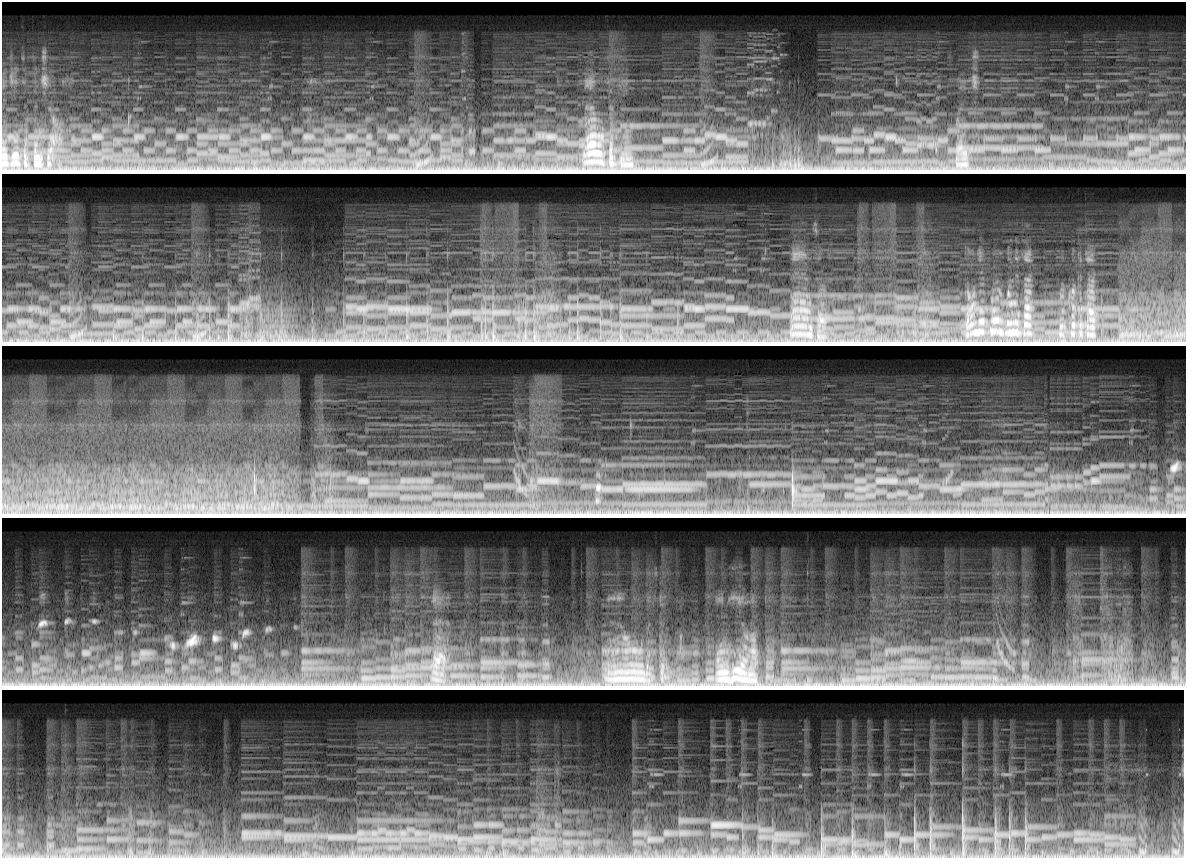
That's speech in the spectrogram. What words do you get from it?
Pidgey to finish it off. Level 15. Switch. And surf. Don't hit with wing attack, with quick attack.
